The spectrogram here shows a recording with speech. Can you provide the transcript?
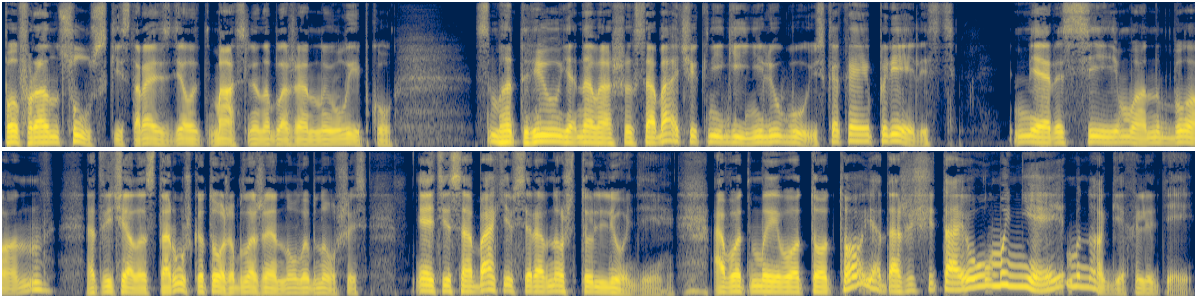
по-французски, стараясь сделать масляно-блаженную улыбку. «Смотрю я на ваших собачек, не любуюсь, какая прелесть!» «Мерси, мон бон», — отвечала старушка, тоже блаженно улыбнувшись. Эти собаки все равно, что люди. А вот моего то-то я даже считаю умнее многих людей.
